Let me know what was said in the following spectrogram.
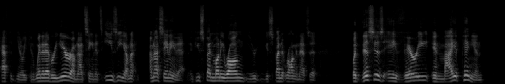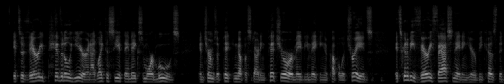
have to, you know, you can win it every year. I'm not saying it's easy. I'm not. I'm not saying any of that. If you spend money wrong, you you spend it wrong, and that's it. But this is a very, in my opinion, it's a very pivotal year, and I'd like to see if they make some more moves in terms of picking up a starting pitcher or maybe making a couple of trades. It's going to be very fascinating here because the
